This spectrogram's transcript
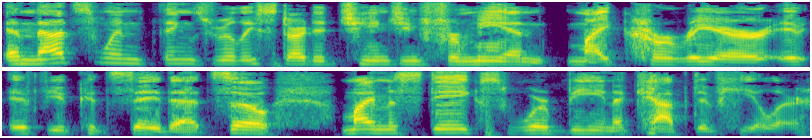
And that's when things really started changing for me and my career, if, if you could say that. So my mistakes were being a captive healer.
